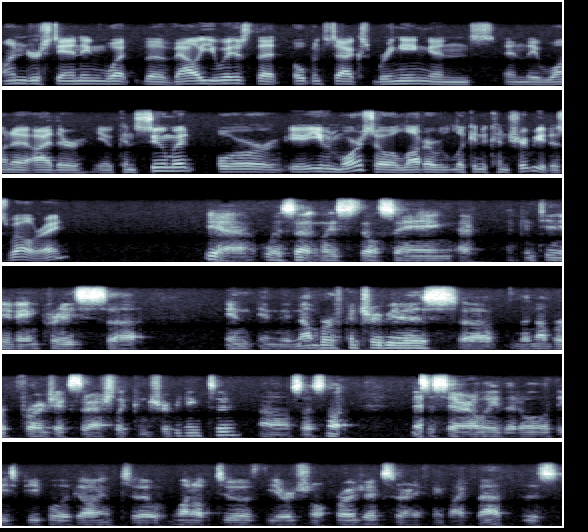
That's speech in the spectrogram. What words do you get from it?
understanding what the value is that OpenStack's bringing, and and they want to either you know consume it or even more so, a lot are looking to contribute as well, right? Yeah, we're certainly still seeing a, a continued increase. Uh, in, in the number of contributors, uh, the number of projects they're actually contributing to. Uh, so it's not necessarily that all of these people are going to one or two of the original projects or anything like that. There's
